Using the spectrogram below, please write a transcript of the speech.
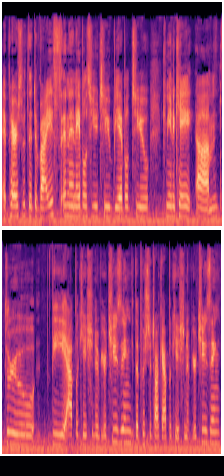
It pairs with the device and enables you to be able to communicate um, through the application of your choosing, the push to talk application of your choosing,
